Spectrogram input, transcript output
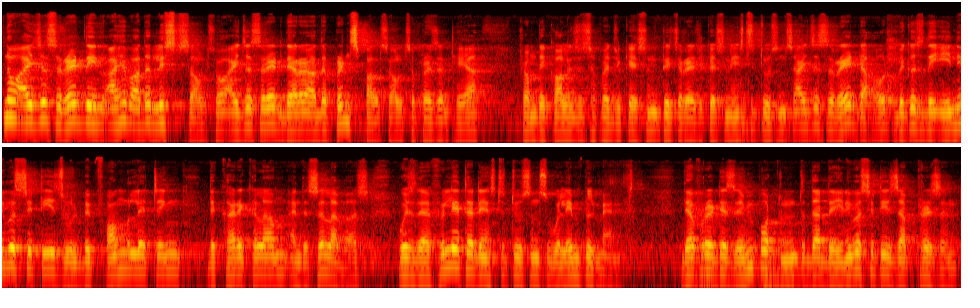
No, I just read the, I have other lists also. I just read there are other principals also present here from the colleges of education, teacher education institutions. I just read out because the universities will be formulating the curriculum and the syllabus which the affiliated institutions will implement. Therefore, it is important that the universities are present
